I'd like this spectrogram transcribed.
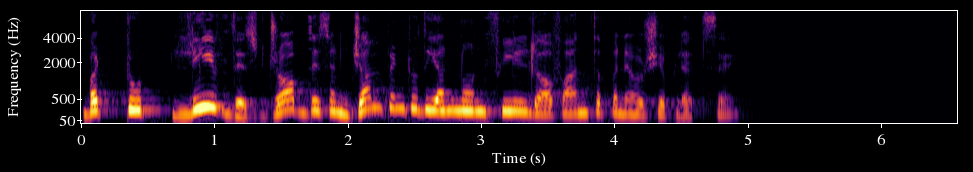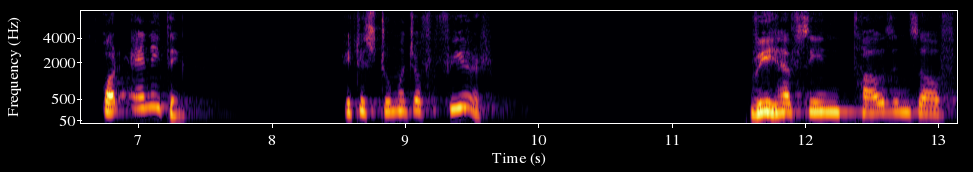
But to leave this, drop this and jump into the unknown field of entrepreneurship, let's say, or anything, it is too much of a fear. We have seen thousands of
